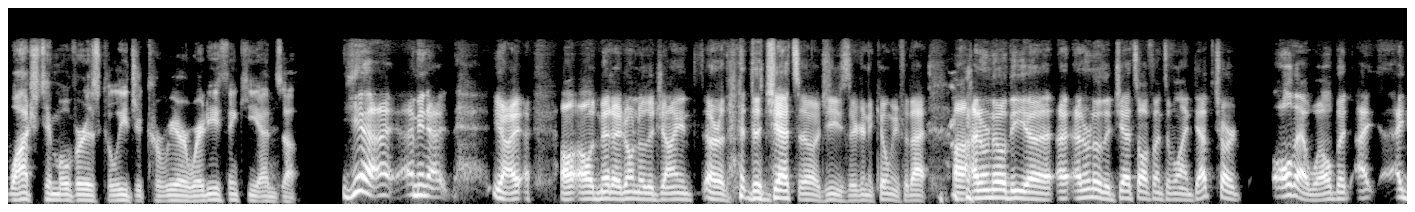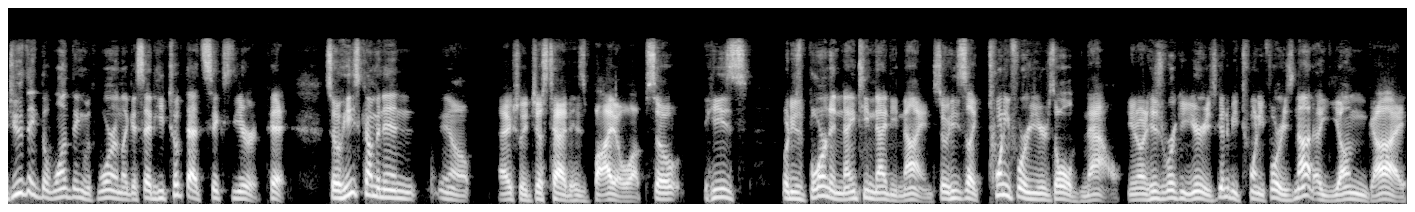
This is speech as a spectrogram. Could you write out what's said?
watched him over his collegiate career, where do you think he ends up? Yeah, I, I mean, I, you know, I, I'll, I'll, admit I don't know the Giants or the Jets. Oh, geez, they're going to kill me for that. Uh, I don't know the uh, I, I, don't know the Jets offensive line depth chart all that well, but I I do think the one thing with Warren, like I said, he took that sixth year at Pitt, so he's coming in. You know, I actually just had his bio up, so he's what he was born in 1999, so he's like 24 years old now. You know, in his rookie year, he's going to be 24. He's not a young guy,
